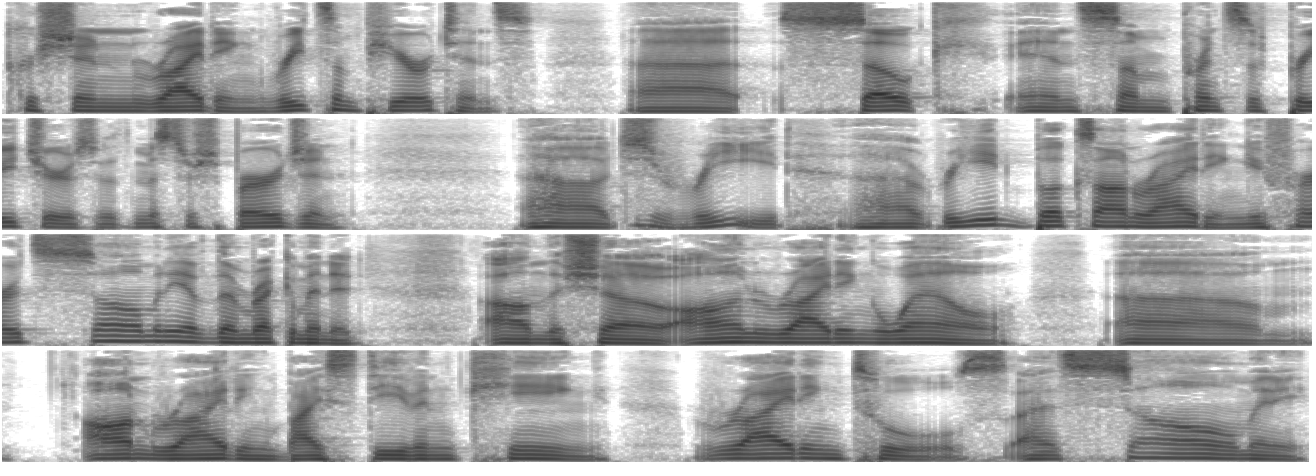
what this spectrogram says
Christian writing. Read some Puritans. Uh, soak in some Prince of Preachers with Mr. Spurgeon. Uh, just read, uh, read books on writing. You've heard so many of them recommended on the show. On Writing Well, um, On Writing by Stephen King, writing tools, uh, so many.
